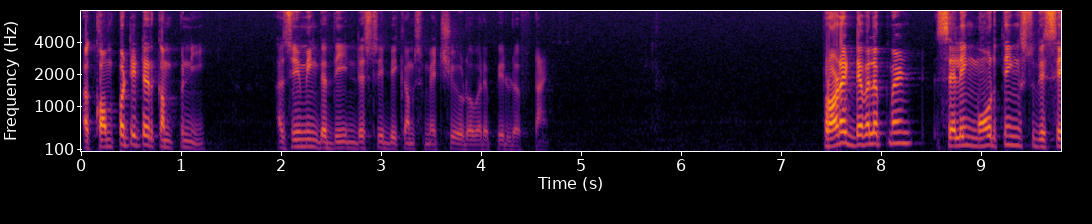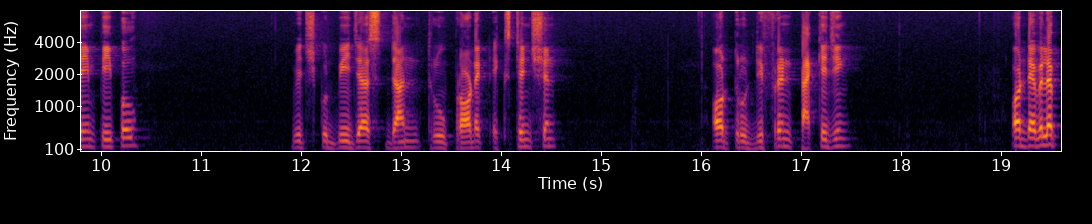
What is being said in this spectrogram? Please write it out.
a competitor company assuming that the industry becomes matured over a period of time. Product development selling more things to the same people which could be just done through product extension or through different packaging or develop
